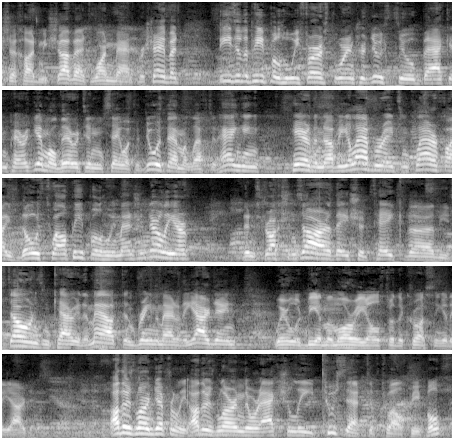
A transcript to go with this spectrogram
Ishachad Mishavet, one man per Shevet. These are the people who we first were introduced to back in Paragimel. There it didn't say what to do with them, it left it hanging. Here the Navi elaborates and clarifies those 12 people who we mentioned earlier the instructions are they should take the, these stones and carry them out and bring them out of the Yarden, where it would be a memorial for the crossing of the Yarden. Others learned differently. Others learned there were actually two sets of 12 people.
